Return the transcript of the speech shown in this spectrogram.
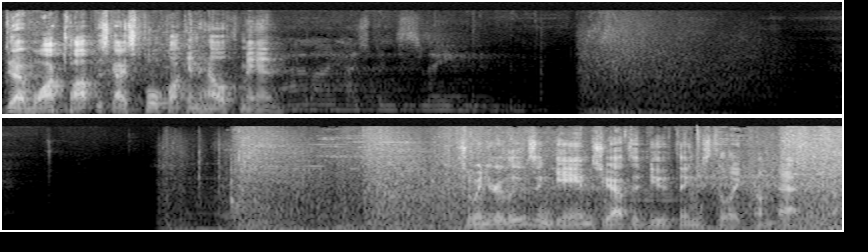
Dude, I walked top this guy's full fucking health, man. So when you're losing games, you have to do things to like come back in them.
